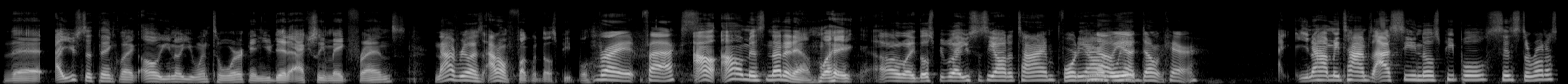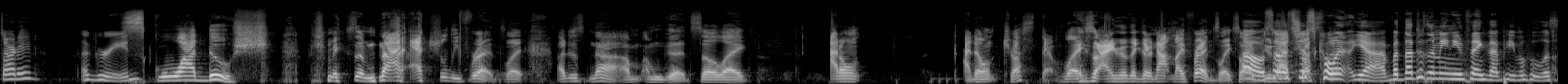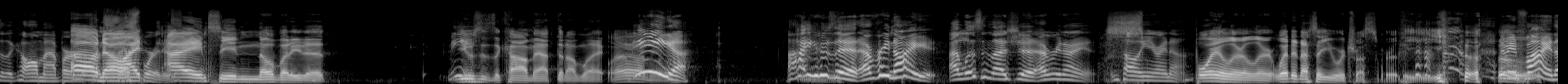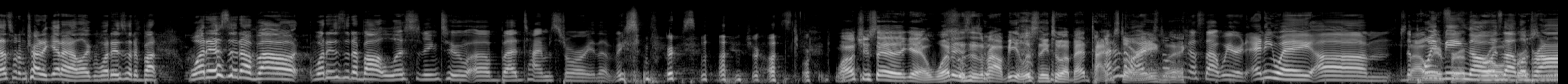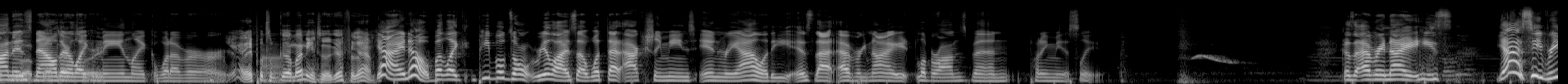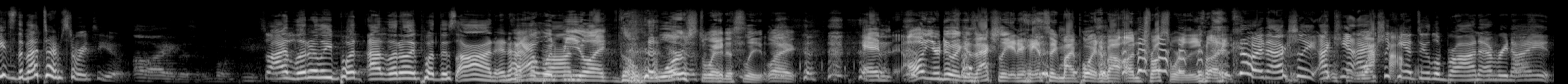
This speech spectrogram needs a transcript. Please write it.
that I used to think like, oh, you know, you went to work and you did actually make friends. Now I've realized I don't fuck with those people. Right, facts. I don't, I don't miss none of them. Like, I was like those people I used to see all the time, forty hours No, a week. yeah, don't care. You know how many times I've seen those people since the Rona started? Agreed. squadouche, which makes them not actually friends. Like I just nah, I'm I'm good. So like I don't I don't trust them. Like so I think they're not my friends. Like so I Oh, do so not it's just trust them. yeah, but that doesn't mean you think that people who listen to the Calm app are Oh no, I. I ain't seen nobody that Me. uses the Calm app that I'm like, well, Me. I use it every night. I listen to that shit every night. I'm telling you right now. Spoiler alert. When did I say you were trustworthy? I mean, fine. That's what I'm trying to get at. Like, what is it about? What is it about? What is it about listening to a bedtime story that makes a person untrustworthy? Why don't you say it again? What is this about me listening to a bedtime I don't know. story? I just don't Like- think that's that weird. Anyway, um, the point being though is that LeBron is now their like story. main like whatever. yeah, they put some good money into it. Good for them. Yeah, I know, but like people don't realize that what that actually means in reality is that every night LeBron's been putting me to sleep. Because every night he's yes, he reads the bedtime story to you. Oh, I ain't listening. So I literally put I literally put this on and have That LeBron. would be like the worst way to sleep. Like, and all you're doing is actually enhancing my point about untrustworthy. Like, no, and actually, I can't. I actually can't do LeBron every night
